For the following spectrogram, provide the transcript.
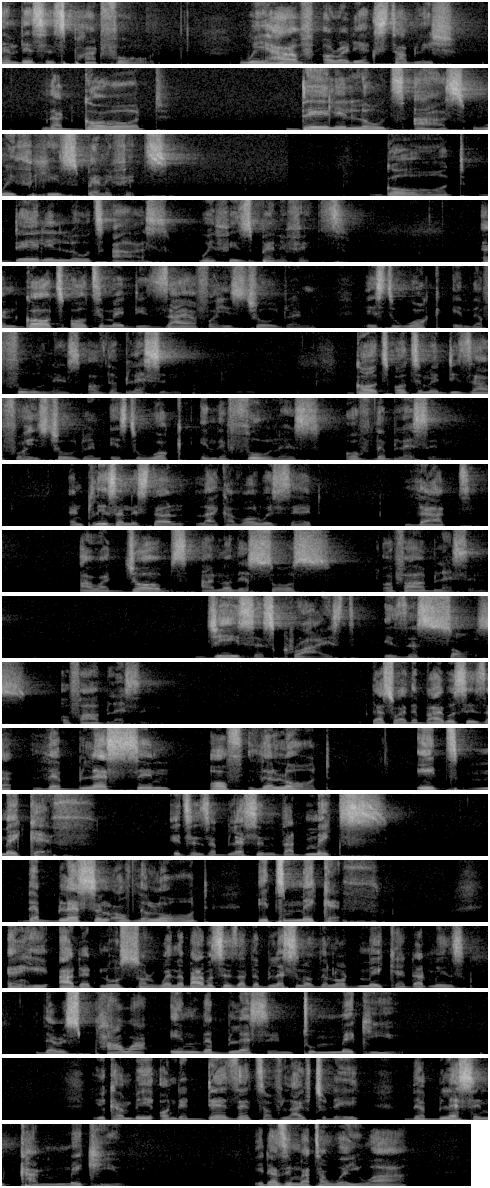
and this is part four. We have already established that God daily loads us with his benefits. God daily loads us with his benefits. And God's ultimate desire for his children is to walk in the fullness of the blessing. God's ultimate desire for his children is to walk in the fullness of the blessing. And please understand, like I've always said, that our jobs are not the source of our blessing. Jesus Christ is the source of our blessing. That's why the Bible says that the blessing of the Lord it maketh. It is a blessing that makes. The blessing of the Lord, it maketh. And he added no sorrow. When the Bible says that the blessing of the Lord maketh, that means there is power in the blessing to make you. You can be on the deserts of life today, the blessing can make you. It doesn't matter where you are,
